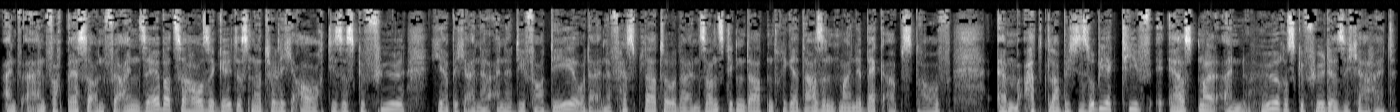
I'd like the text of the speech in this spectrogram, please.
ein, einfach besser. Und für einen selber zu Hause gilt es natürlich auch. Dieses Gefühl, hier habe ich eine, eine DVD oder eine Festplatte oder einen sonstigen Datenträger, da sind meine Backups drauf, ähm, hat, glaube ich, subjektiv erstmal ein höheres Gefühl der Sicherheit,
